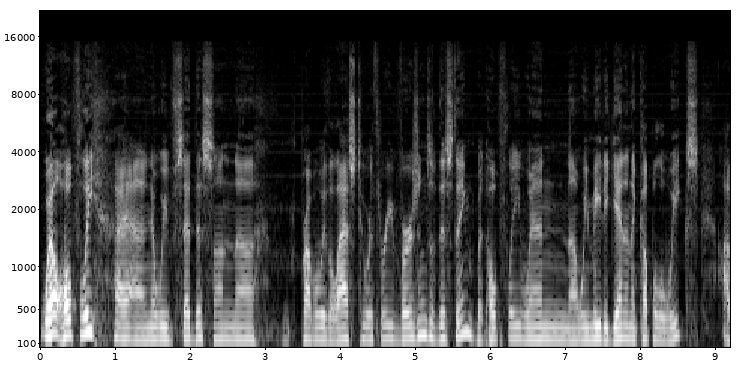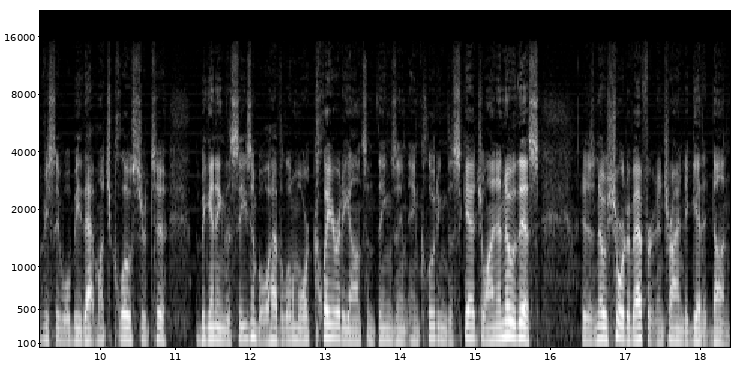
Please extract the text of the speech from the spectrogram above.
Well, hopefully, I, know we've said this on uh, probably the last two or three versions of this thing, but hopefully, when uh, we meet again in a couple of weeks, obviously we'll be that much closer to the beginning of the season, but we'll have a little more clarity on some things, in, including the schedule. And I know this. There's no short of effort in trying to get it done.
